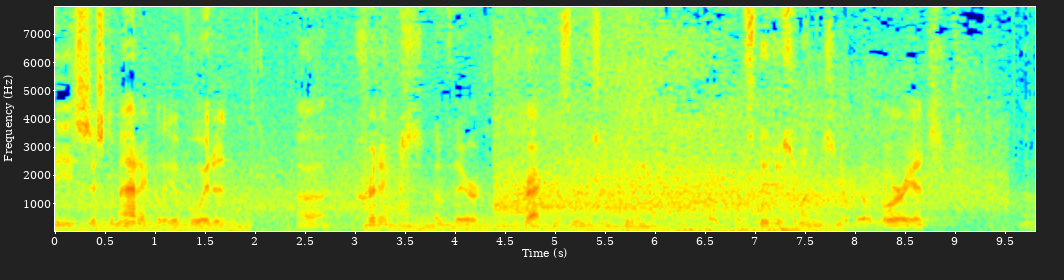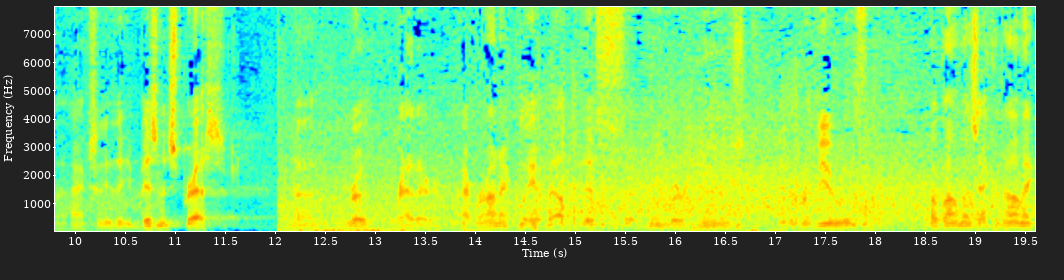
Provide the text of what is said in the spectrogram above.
He systematically avoided uh, critics of their practices, including prestigious ones, Nobel laureates. Uh, actually, the business press uh, wrote rather ironically about this. Uh, Bloomberg News review of Obama's economic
